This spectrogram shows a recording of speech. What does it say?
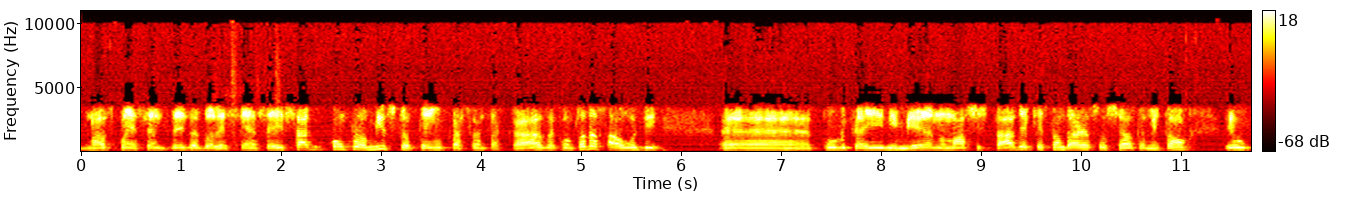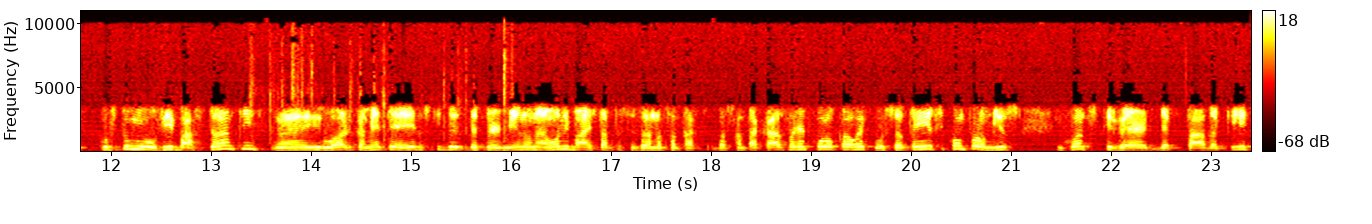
nós conhecemos desde a adolescência aí, sabe o compromisso que eu tenho com a Santa Casa, com toda a saúde é, pública aí em Limeira, no nosso estado, e a questão da área social também. Então, eu costumo ouvir bastante né, e, logicamente, é eles que de, determinam né, onde mais está precisando da Santa, da Santa Casa para a gente colocar o recurso. Eu tenho esse compromisso enquanto estiver deputado aqui,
